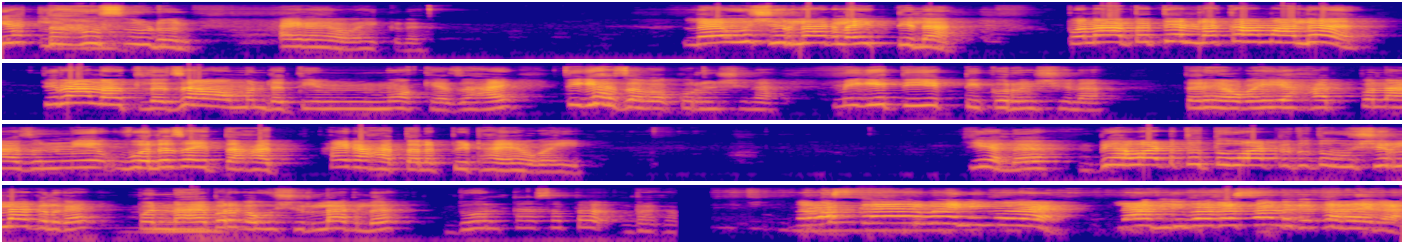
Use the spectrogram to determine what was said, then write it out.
घेतलं सोडून. हाय का हवा इकडं? लय उशीर लागला एकटीला. पण आता त्यांना काम आलं. ती रानातलं जावा म्हणलं ती मोक्याचं हाय. ती घ्या जावा करून शिना. मी घेते एकटी करून शिना. तर ह्या ही हात पण अजून मी वलं जायचं हात. हाय का हाताला पीठ आहे ह्या ही. केलं. भ्या वाटत होतं वाटत होतं उशीर लागल काय? पण नाही बरं का उशीर लागलं. दोन तास आता बघा. नमस्कार बहिणी लागली बघा सांडग करायला.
